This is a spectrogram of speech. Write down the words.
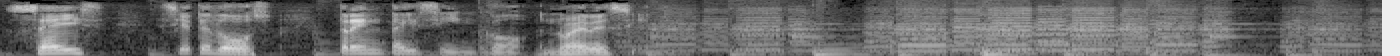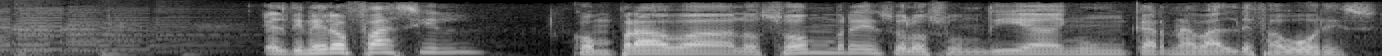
672 3597. El dinero fácil compraba a los hombres o los hundía en un carnaval de favores,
